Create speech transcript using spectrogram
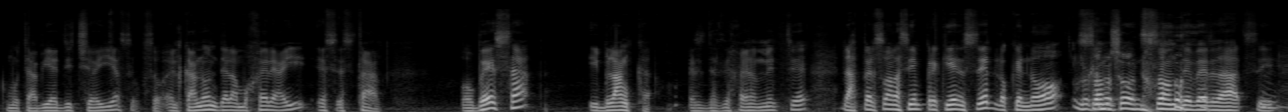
como te había dicho ella, so- so, el canon de la mujer ahí es estar obesa y blanca. Es decir, generalmente las personas siempre quieren ser lo que no, Lo que son, no son. son de verdad, sí.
